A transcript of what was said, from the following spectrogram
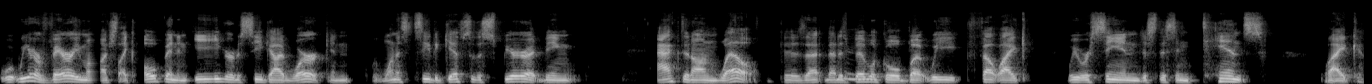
we are very much like open and eager to see God work. And we want to see the gifts of the Spirit being acted on well, because that, that is Mhm. biblical. But we felt like we were seeing just this intense, like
